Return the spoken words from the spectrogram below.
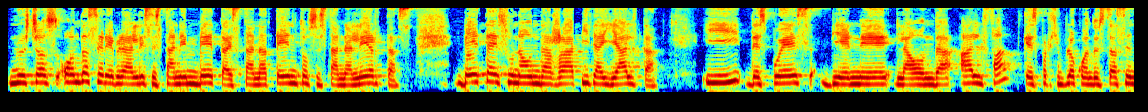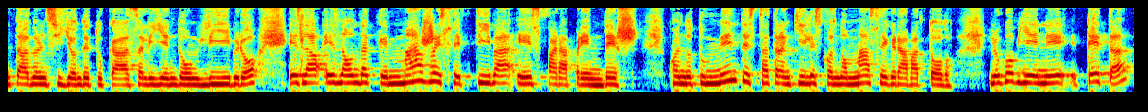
nuestras ondas cerebrales están en beta, están atentos, están alertas. Beta es una onda rápida y alta. Y después viene la onda alfa, que es, por ejemplo, cuando estás sentado en el sillón de tu casa leyendo un libro. Es la, es la onda que más receptiva es para aprender. Cuando tu mente está tranquila es cuando más se graba todo. Luego viene teta,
